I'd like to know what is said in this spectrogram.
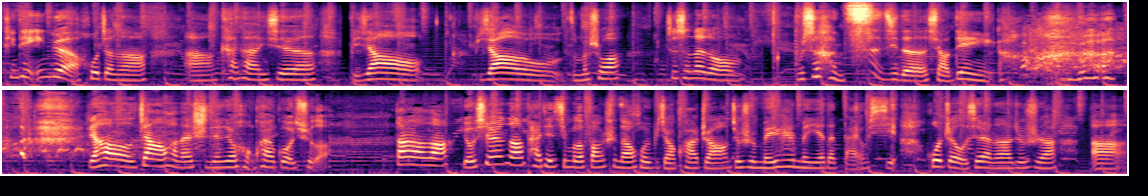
听听音乐，或者呢，啊，看看一些比较。比较怎么说，就是那种不是很刺激的小电影，然后这样的话呢，时间就很快过去了。当然了，有些人呢排解寂寞的方式呢会比较夸张，就是没日没夜的打游戏，或者有些人呢就是啊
